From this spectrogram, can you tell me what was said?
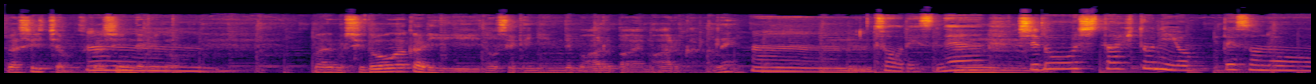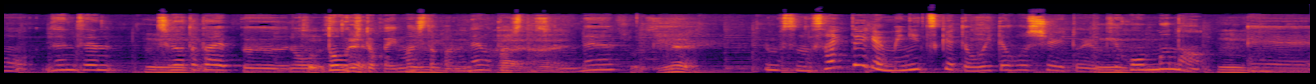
難しいっちゃ難しいんだけど。うんまあでも指導係の責任でもある場合もあるからね。うんそうですね、うん。指導した人によってその全然違ったタイプの同期とかいましたからね、うん。私たちもね、そうですね。でもその最低限身につけておいてほしいという基本マナー、うん。えー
